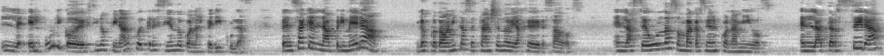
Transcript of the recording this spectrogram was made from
el público de Destino Final fue creciendo con las películas. Pensá que en la primera los protagonistas están yendo de viaje de egresados. En la segunda son vacaciones con amigos. En la tercera,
